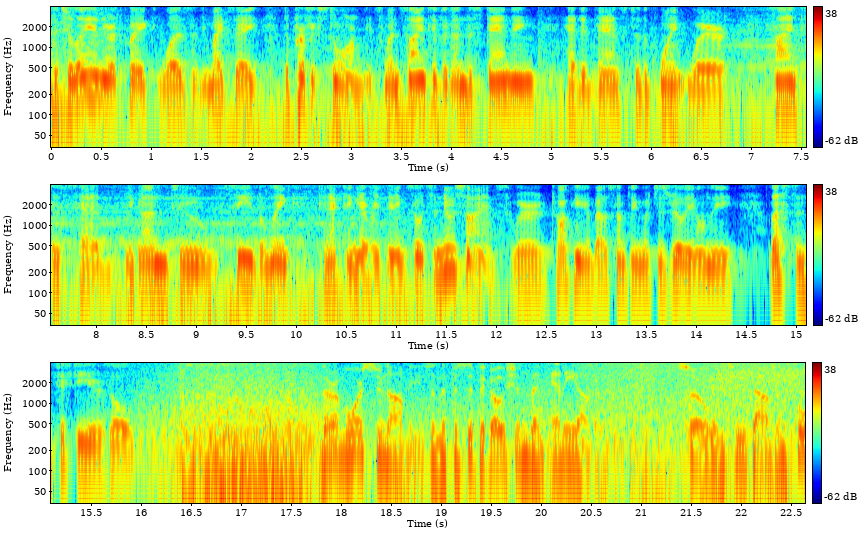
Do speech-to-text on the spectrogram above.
The Chilean earthquake was, you might say, the perfect storm. It's when scientific understanding had advanced to the point where scientists had begun to see the link connecting everything. So it's a new science. We're talking about something which is really only less than 50 years old. There are more tsunamis in the Pacific Ocean than any other. So in 2004,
